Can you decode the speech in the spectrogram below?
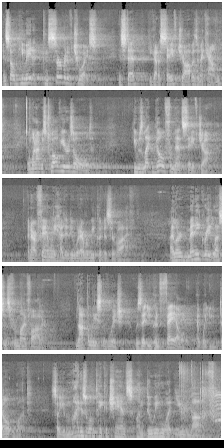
And so he made a conservative choice. Instead, he got a safe job as an accountant. And when I was 12 years old, he was let go from that safe job. And our family had to do whatever we could to survive. I learned many great lessons from my father, not the least of which was that you can fail at what you don't want. So you might as well take a chance on doing what you love.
